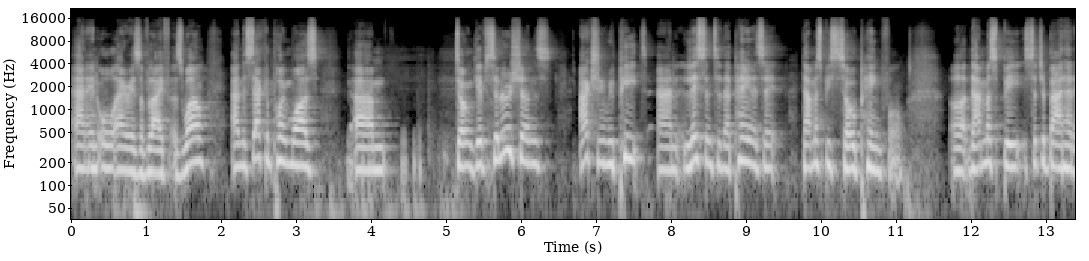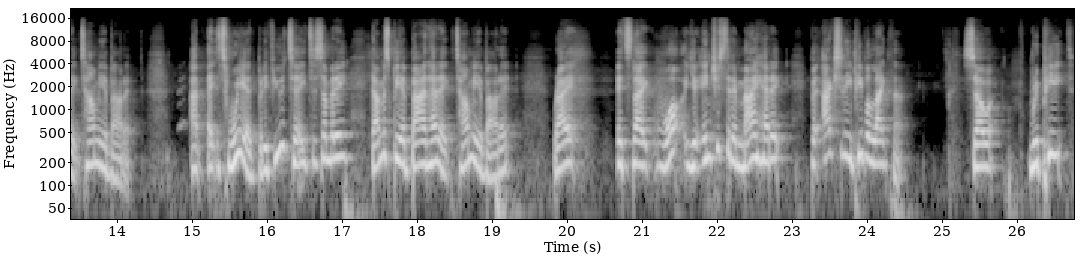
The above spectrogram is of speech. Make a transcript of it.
and in all areas of life as well. And the second point was um, don't give solutions. Actually, repeat and listen to their pain and say, that must be so painful. Uh, that must be such a bad headache. Tell me about it. It's weird, but if you say to somebody, that must be a bad headache, tell me about it, right? It's like, what? You're interested in my headache? But actually, people like that. So repeat,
